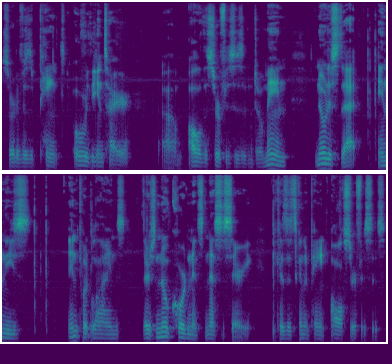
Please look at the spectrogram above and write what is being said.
sort of as a paint over the entire, um, all of the surfaces in the domain. Notice that in these input lines, there's no coordinates necessary because it's going to paint all surfaces.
